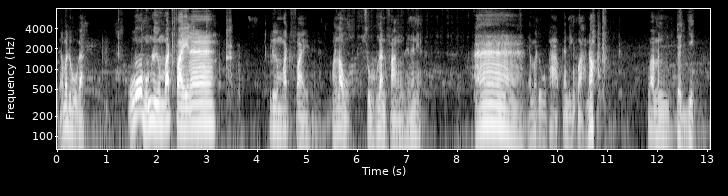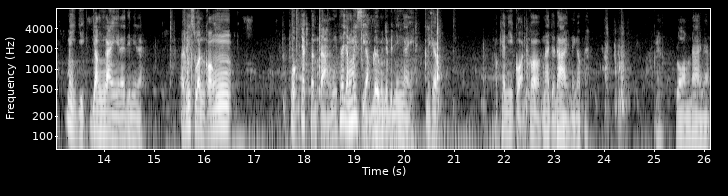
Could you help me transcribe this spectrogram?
เดี๋ยวมาดูกัน โอ้ ผมลืมวัดไฟนะ ลืมวัดไฟมาเล่า สู่เพื่อนฟังเลยนะเนี่ย อ่า เดี๋ยวมาดูภาพกันดีกว่าเนาะ ว่ามันจะหยิกไม่หยิกยังไงนะทีนี้นะ อันนี้ส่วนของพวกแจ็คต่างๆ นี่ถ้ายังไม่เสียบเลยมันจะเป็นยังไงนะครับ เอาแค่นี้ก่อนก็น่าจะได้นะครับนะลองได้แล้ว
